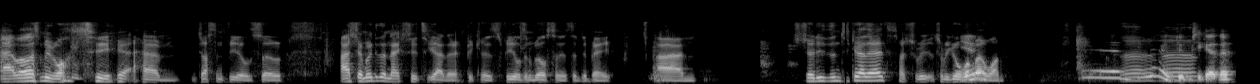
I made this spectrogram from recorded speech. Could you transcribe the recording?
well, let's move on to um, Justin Fields. So, actually, I'm going to do the next two together because Fields and Wilson is the debate. Um, should we do them together, Ed? Or should we, should we go yeah. one by one? Yeah, uh, do them together.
